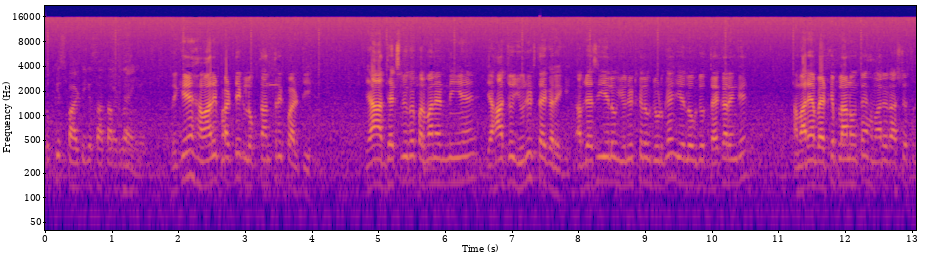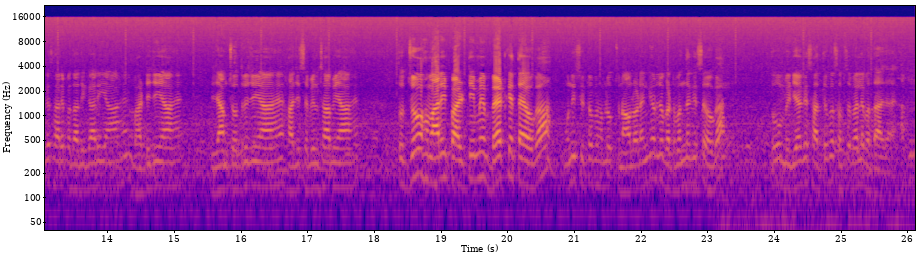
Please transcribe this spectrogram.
तो किस पार्टी के साथ आप जाएँगे? देखिए हमारी पार्टी एक लोकतांत्रिक पार्टी है। यहाँ अध्यक्ष भी कोई परमानेंट नहीं है। यहाँ जो यूनिट तय करेगी अब जैसे ये लोग यूनिट के लोग जुड़ गए ये लोग जो तय करेंगे हमारे यहाँ बैठ के प्लान होते हैं। हमारे राष्ट्रीय स्तर के सारे पदाधिकारी यहाँ हैं, भाटी जी यहाँ हैं, निज़ाम चौधरी जी यहाँ हैं, हाजी सबील साहब यहाँ हैं। तो जो हमारी पार्टी में बैठ के तय होगा, उन्हीं सीटों पर हम लोग चुनाव लड़ेंगे और जो गठबंधन किससे होगा तो मीडिया के साथियों को सबसे पहले बताया जाए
